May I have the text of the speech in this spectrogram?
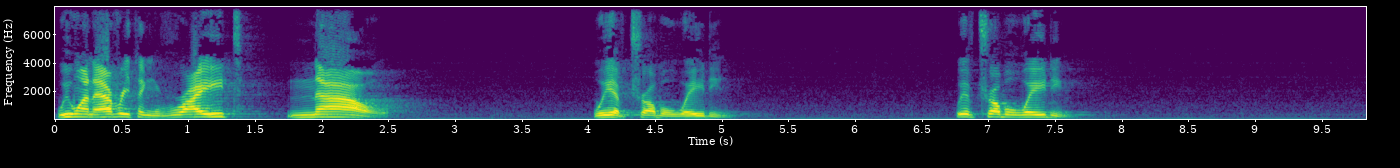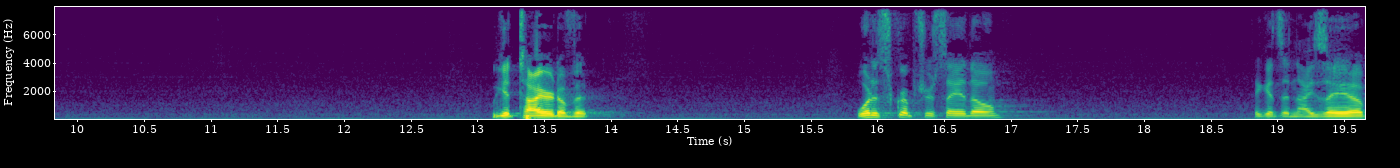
We want everything right now. We have trouble waiting. We have trouble waiting. We get tired of it. What does Scripture say, though? Think it's in Isaiah.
